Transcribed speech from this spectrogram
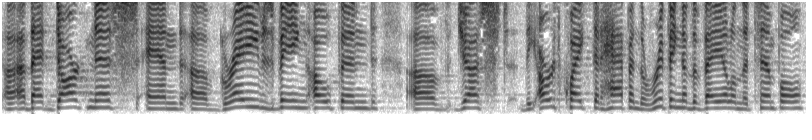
uh, that darkness and of graves being opened, of just the earthquake that happened, the ripping of the veil in the temple,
